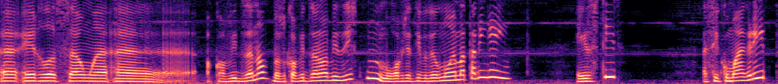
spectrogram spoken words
uh, em relação a, a, ao Covid-19, mas o Covid-19 existe, o objetivo dele não é matar ninguém, é existir. Assim como a gripe,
